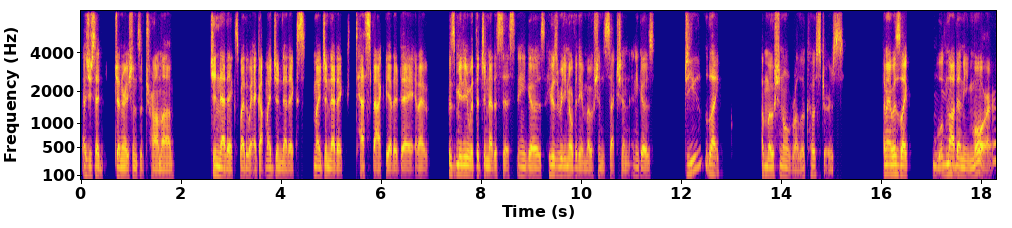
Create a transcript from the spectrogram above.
as you said, generations of trauma, genetics, by the way, I got my genetics, my genetic test back the other day, and I was meeting with the geneticist, and he goes, he was reading over the emotions section, and he goes, Do you like emotional roller coasters? And I was like, Well, mm-hmm. not anymore.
